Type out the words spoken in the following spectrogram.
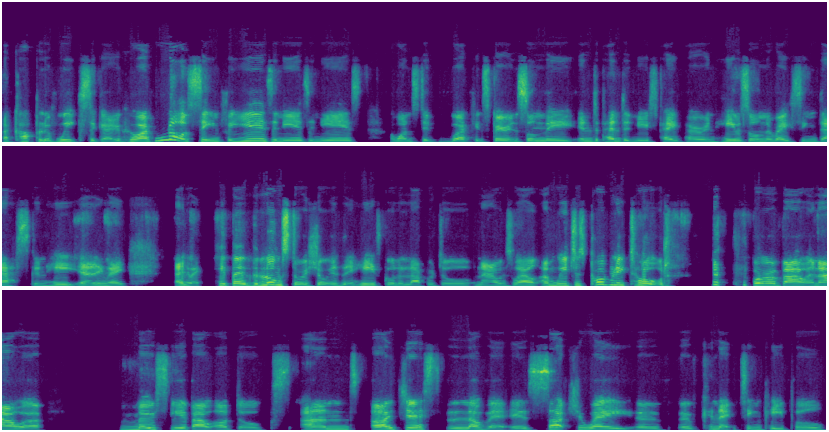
a couple of weeks ago who i've not seen for years and years and years. I once did work experience on the independent newspaper and he was on the racing desk and he anyway anyway he, the, the long story short is that he's got a labrador now as well and we just probably talked for about an hour mostly about our dogs and i just love it. It's such a way of of connecting people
